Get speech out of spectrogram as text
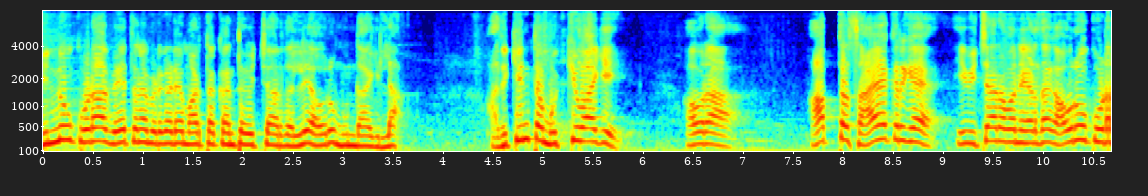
ಇನ್ನೂ ಕೂಡ ವೇತನ ಬಿಡುಗಡೆ ಮಾಡ್ತಕ್ಕಂಥ ವಿಚಾರದಲ್ಲಿ ಅವರು ಮುಂದಾಗಿಲ್ಲ. ಅದಕ್ಕಿಂತ ಮುಖ್ಯವಾಗಿ ಅವರ ಆಪ್ತ ಸಹಾಯಕರಿಗೆ ಈ ವಿಚಾರವನ್ನು ಹೇಳಿದಾಗ ಅವರೂ ಕೂಡ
